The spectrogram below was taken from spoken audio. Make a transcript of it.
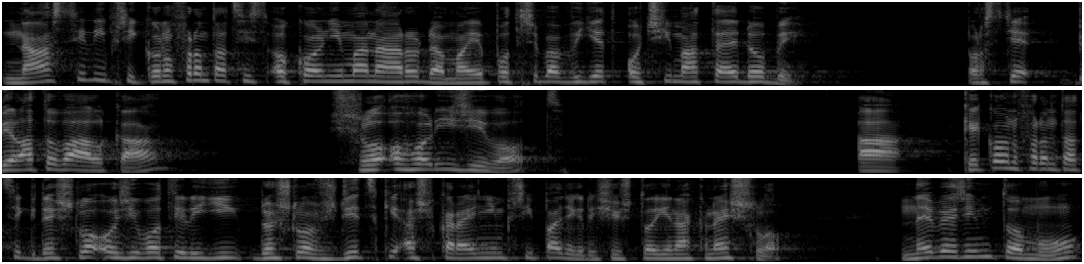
násilí při konfrontaci s okolníma národama je potřeba vidět očima té doby. Prostě byla to válka, šlo o holý život a ke konfrontaci, kde šlo o životy lidí, došlo vždycky až v krajním případě, když už to jinak nešlo. Nevěřím tomu,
